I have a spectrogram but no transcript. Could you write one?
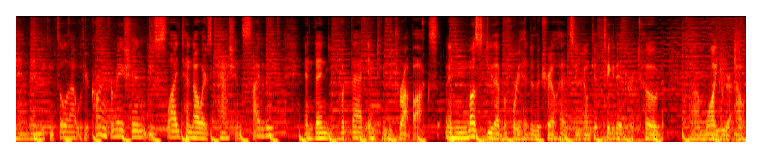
and then you can fill it out with your car information, you slide $10 cash inside of it, and then you put that into the drop box. And you must do that before you head to the trailhead so you don't get ticketed or towed um, while you are out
